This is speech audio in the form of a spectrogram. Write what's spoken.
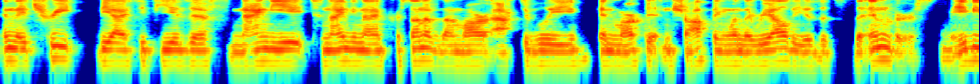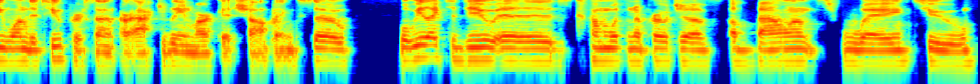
And they treat the ICP as if 98 to 99% of them are actively in market and shopping when the reality is it's the inverse. Maybe 1% to 2% are actively in market shopping. So what we like to do is come with an approach of a balanced way to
